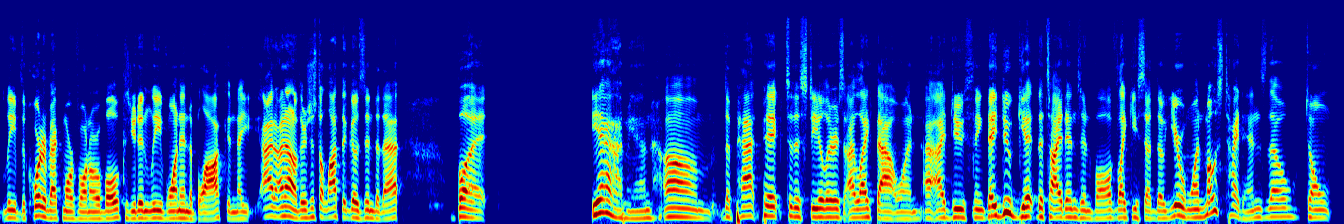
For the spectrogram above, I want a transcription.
leave the quarterback more vulnerable because you didn't leave one end to block. And I, I don't know. There's just a lot that goes into that. But yeah, man. Um, the Pat pick to the Steelers, I like that one. I, I, do think they do get the tight ends involved. Like you said, though, year one, most tight ends though don't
